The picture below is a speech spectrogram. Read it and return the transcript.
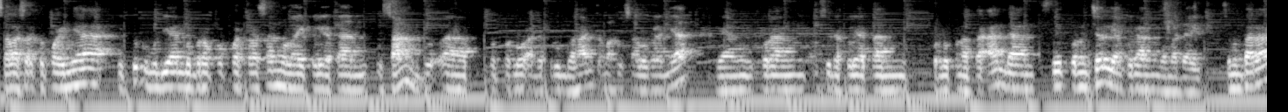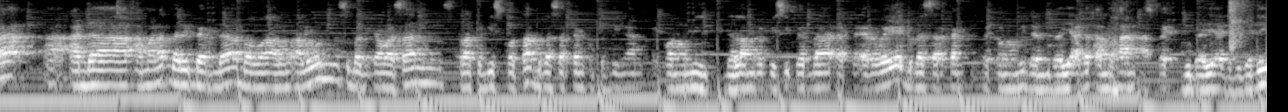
salah satu poinnya itu kemudian beberapa perperasan mulai kelihatan usang gitu, uh, perlu ada perubahan termasuk salurannya yang kurang sudah kelihatan perlu penataan dan street furniture yang kurang memadai. Sementara uh, ada amanat dari Perda bahwa alun-alun sebagai kawasan strategis kota berdasarkan kepentingan ekonomi dalam revisi Perda RT RW berdasarkan ekonomi dan budaya ada tambahan aspek budaya gitu. Jadi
